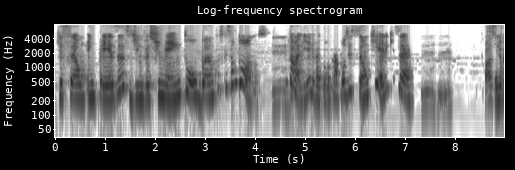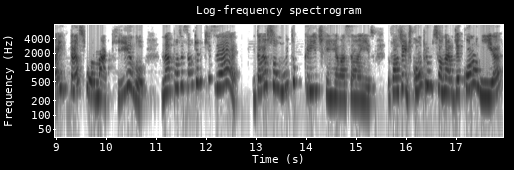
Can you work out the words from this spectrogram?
que são empresas de investimento ou bancos que são donos. Uhum. Então ali ele vai colocar a posição que ele quiser. Uhum. ele vai transformar aquilo na posição que ele quiser. Então eu sou muito crítica em relação a isso. Eu falo, gente, compre um dicionário de economia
